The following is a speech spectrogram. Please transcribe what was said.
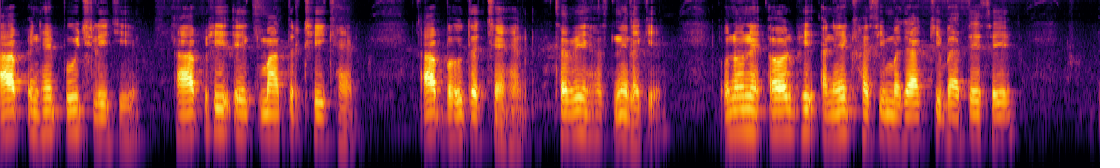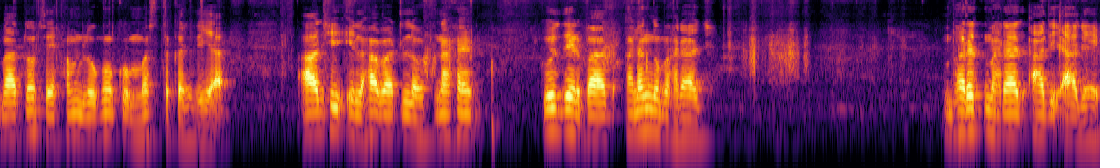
आप इन्हें पूछ लीजिए। आप ही एकमात्र ठीक हैं। आप बहुत अच्छे हैं। सभी हंसने लगे। उन्होंने और भी अनेक हँसी मज़ाक की बातें से, बातों से हम लोगों को मस्त कर दिया। आज ही इलाहाबाद लौटना है। कुछ देर बाद अनंग महाराज, भरत महाराज आदि आ गए।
